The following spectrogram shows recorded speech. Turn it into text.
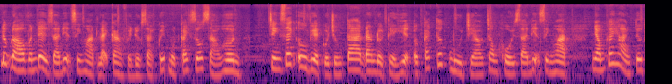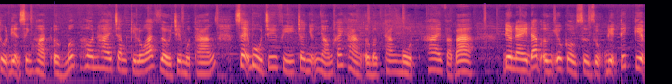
Lúc đó vấn đề giá điện sinh hoạt lại càng phải được giải quyết một cách rốt ráo hơn. Chính sách ưu việt của chúng ta đang được thể hiện ở cách thức bù chéo trong khối giá điện sinh hoạt. Nhóm khách hàng tiêu thụ điện sinh hoạt ở mức hơn 200 kWh trên một tháng sẽ bù chi phí cho những nhóm khách hàng ở bậc thang 1, 2 và 3. Điều này đáp ứng yêu cầu sử dụng điện tiết kiệm,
